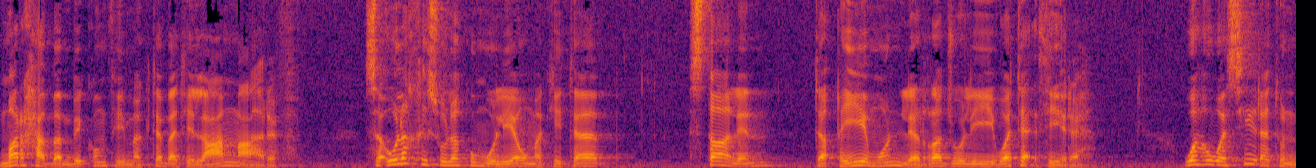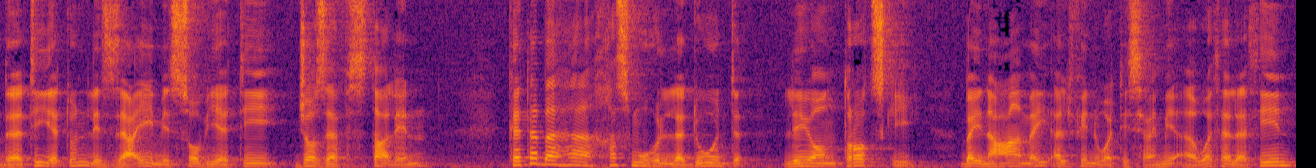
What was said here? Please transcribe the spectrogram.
مرحبا بكم في مكتبة العم عارف. سألخص لكم اليوم كتاب ستالين تقييم للرجل وتأثيره وهو سيرة ذاتية للزعيم السوفيتي جوزيف ستالين كتبها خصمه اللدود ليون تروتسكي بين عامي 1930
